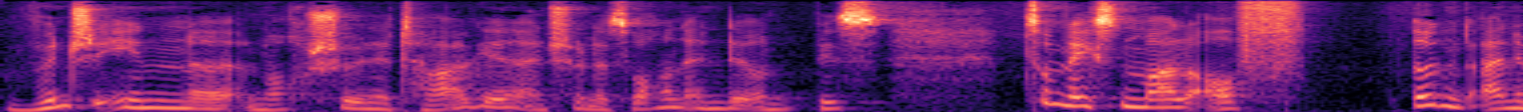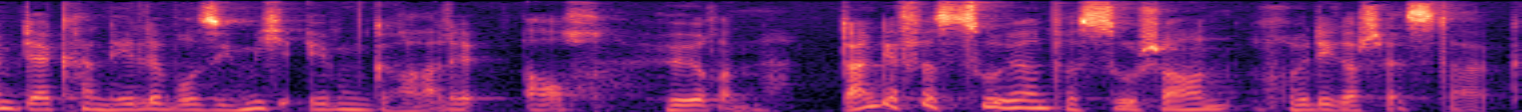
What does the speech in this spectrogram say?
wünsche Ihnen äh, noch schöne Tage, ein schönes Wochenende und bis zum nächsten Mal auf irgendeinem der Kanäle, wo Sie mich eben gerade auch hören. Danke fürs Zuhören, fürs Zuschauen. Rüdiger Schestag.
